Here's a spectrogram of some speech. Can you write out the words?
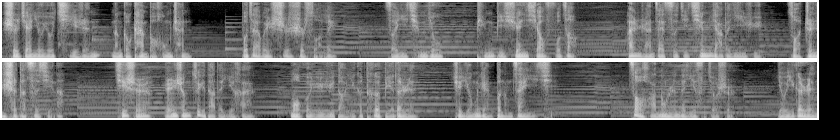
世间又有几人能够看破红尘，不再为世事所累，则以清幽，屏蔽喧嚣浮躁，安然在自己清雅的一隅，做真实的自己呢？其实人生最大的遗憾，莫过于遇到一个特别的人，却永远不能在一起。造化弄人的意思就是，有一个人，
